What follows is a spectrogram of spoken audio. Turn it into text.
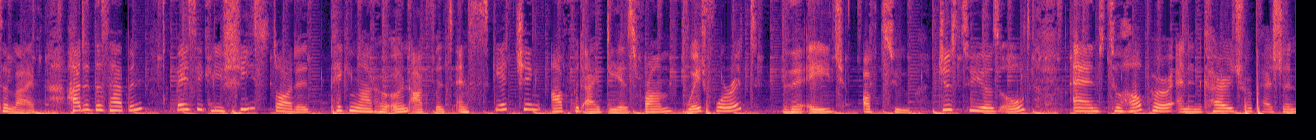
to life. How did this happen? Basically, she started picking out her own outfits and sketching outfit ideas from, wait for it, the age of two, just two years old. And to help her and encourage her passion,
